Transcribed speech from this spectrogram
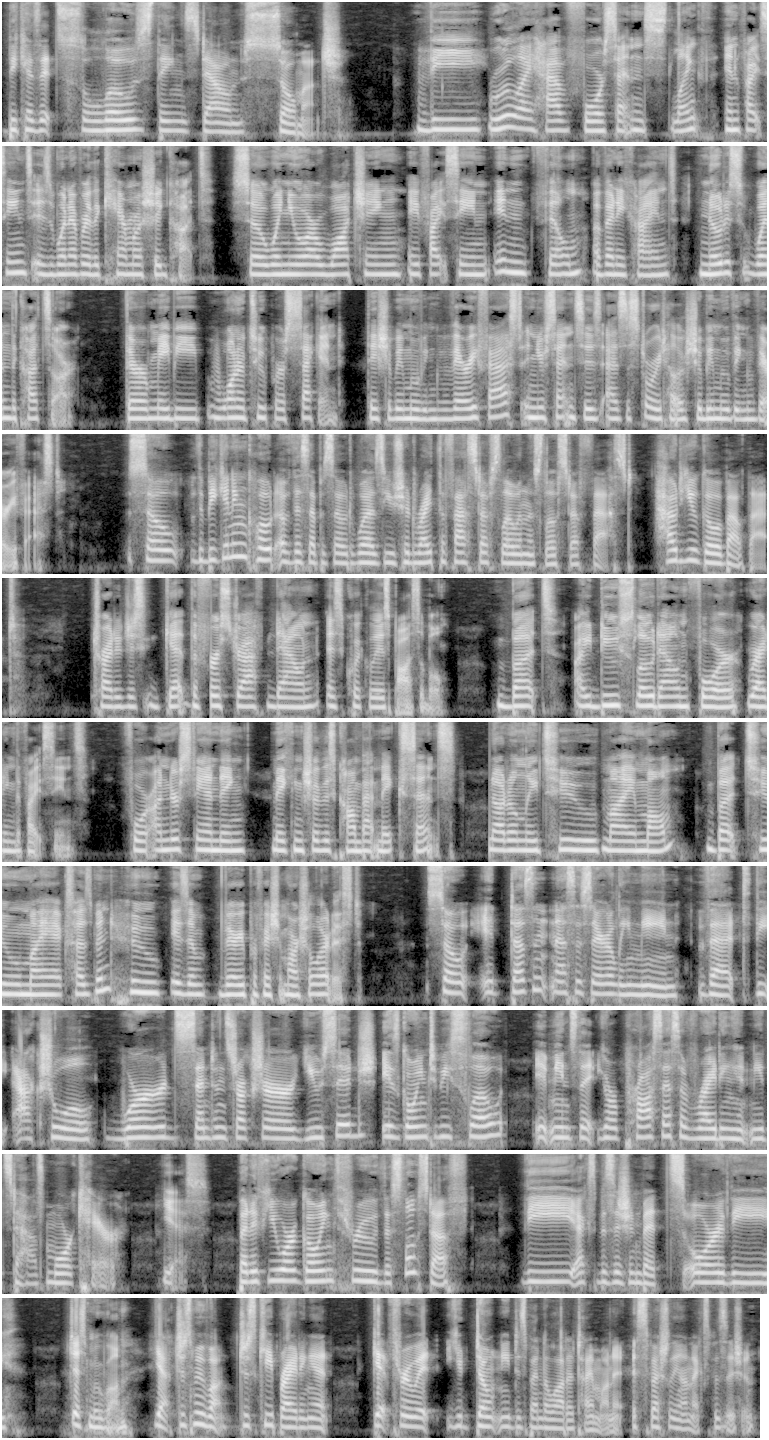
because it slows things down so much. The rule I have for sentence length in fight scenes is whenever the camera should cut. So when you are watching a fight scene in film of any kind, notice when the cuts are. There are maybe one or two per second. They should be moving very fast and your sentences as the storyteller should be moving very fast. So the beginning quote of this episode was you should write the fast stuff slow and the slow stuff fast. How do you go about that? Try to just get the first draft down as quickly as possible. But I do slow down for writing the fight scenes, for understanding, making sure this combat makes sense, not only to my mom, but to my ex-husband, who is a very proficient martial artist. So it doesn't necessarily mean that the actual words, sentence structure, usage is going to be slow it means that your process of writing it needs to have more care. Yes. But if you are going through the slow stuff, the exposition bits or the. Just move on. Yeah, just move on. Just keep writing it. Get through it. You don't need to spend a lot of time on it, especially on exposition.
